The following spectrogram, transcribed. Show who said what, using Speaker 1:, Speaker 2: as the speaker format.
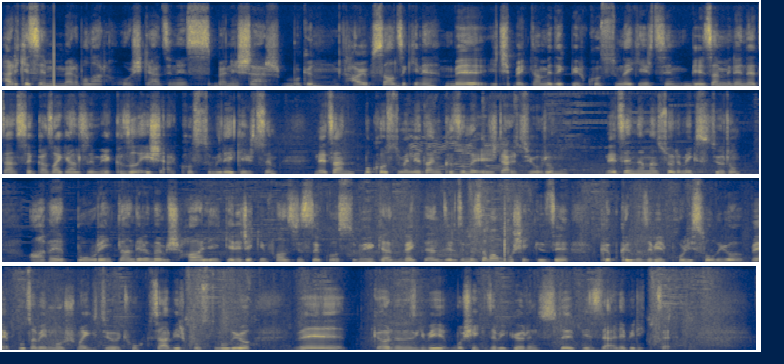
Speaker 1: Herkese merhabalar, hoş geldiniz. Ben Eşler. Bugün Hype aldık yine ve hiç beklenmedik bir kostümle girdim. Birdenbire nedense gaza geldim ve Kızıl Ejder kostümüyle girdim. Neden? Bu kostüme neden Kızıl Ejder diyorum? Neden hemen söylemek istiyorum. Abi bu renklendirilmemiş hali gelecek infazcısı kostümüyken renklendirdiğimiz zaman bu şekilde kıpkırmızı bir polis oluyor ve bu da benim hoşuma gidiyor. Çok güzel bir kostüm oluyor ve gördüğünüz gibi bu şekilde bir görüntüsü de bizlerle birlikte.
